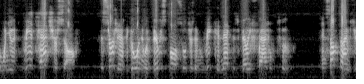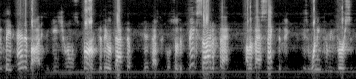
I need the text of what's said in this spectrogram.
But when you reattach yourself, the surgeon has to go in there with very small sutures and reconnect this very fragile tube. And sometimes you've made antibodies against your own sperm because they were backed up in the testicle. So the big side effect of a vasectomy is wanting to reverse it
